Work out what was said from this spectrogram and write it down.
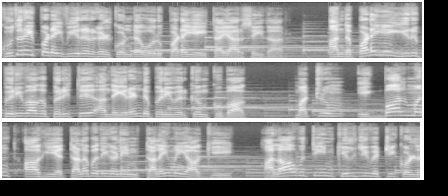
குதிரைப்படை வீரர்கள் கொண்ட ஒரு படையை தயார் செய்தார். அந்த படையை இரு பிரிவாக பிரித்து அந்த இரண்டு பிரிவிற்கும் குபாக் மற்றும் இக்பால்மந்த் ஆகிய தளபதிகளின் தலைமையாக்கி அலாவுத்தீன் கில்ஜி வெற்றி கொள்ள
